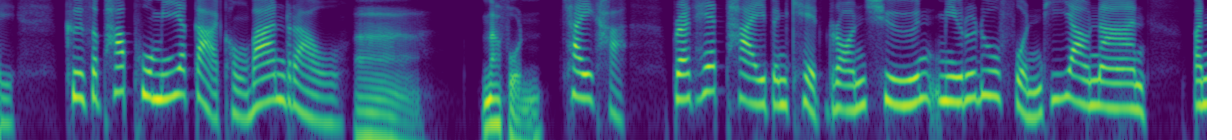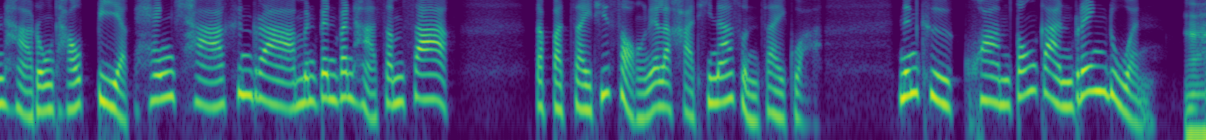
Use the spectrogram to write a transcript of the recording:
ย คือสภาพภูมิอากาศของบ้านเรา อ่า หน้าฝน ใช่ค่ะ ประเทศไทยเป็นเขตร้อนชื้น มีฤดูฝนที่ยาวนาน ปัญหารองเท้าเปียก แห้งช้าขึ้นรา มันเป็นปัญหาซ้ำซาก แต่ปัจจัยที่สองเนี่ยแหละค่ะที่น่าสนใจกว่า นั่นคือความต้องการเร่งด่วน อ่า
